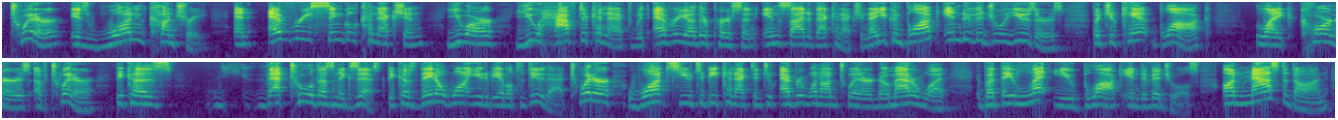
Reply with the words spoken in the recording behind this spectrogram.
Twitter is one country and every single connection you are, you have to connect with every other person inside of that connection. Now you can block individual users, but you can't block like corners of Twitter because that tool doesn't exist because they don't want you to be able to do that. Twitter wants you to be connected to everyone on Twitter no matter what, but they let you block individuals. On Mastodon,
